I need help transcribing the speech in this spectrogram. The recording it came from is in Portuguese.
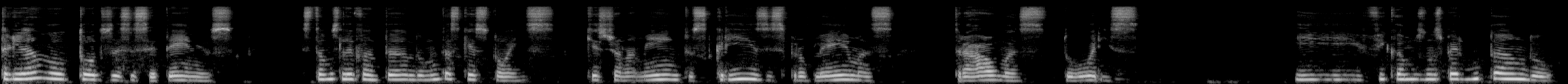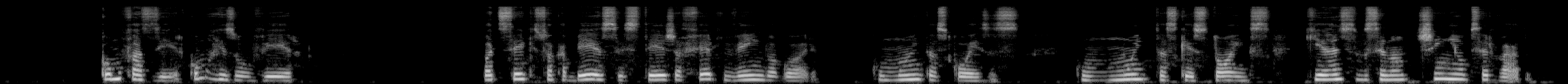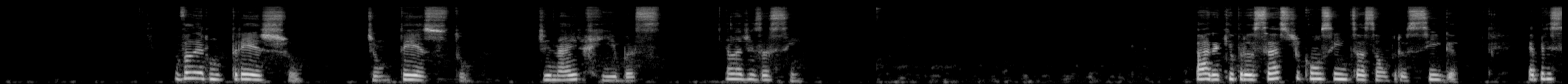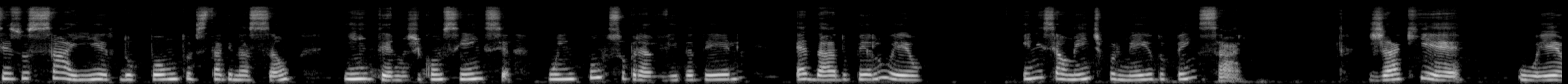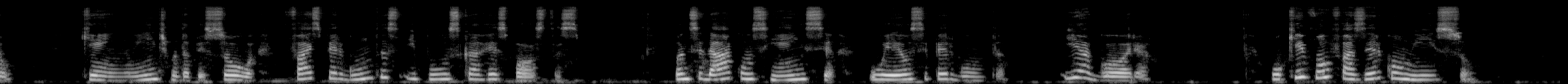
Trilhando todos esses setênios, estamos levantando muitas questões, questionamentos, crises, problemas, traumas, dores. E ficamos nos perguntando como fazer, como resolver. Pode ser que sua cabeça esteja fervendo agora, com muitas coisas, com muitas questões que antes você não tinha observado. Eu vou ler um trecho de um texto de Nair Ribas. Ela diz assim: Para que o processo de conscientização prossiga, é preciso sair do ponto de estagnação e, em termos de consciência, o impulso para a vida dele é dado pelo eu, inicialmente por meio do pensar, já que é o eu quem, no íntimo da pessoa, faz perguntas e busca respostas. Quando se dá a consciência, o eu se pergunta: e agora? O que vou fazer com isso?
